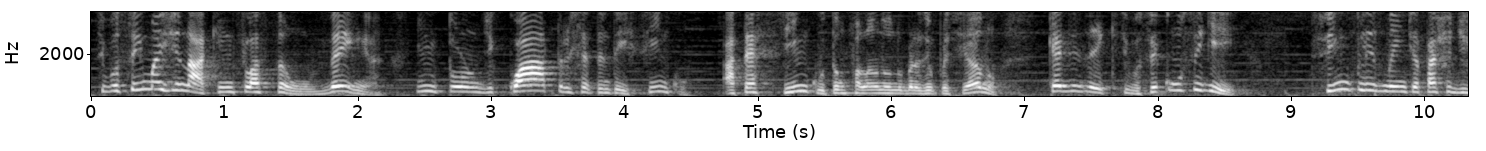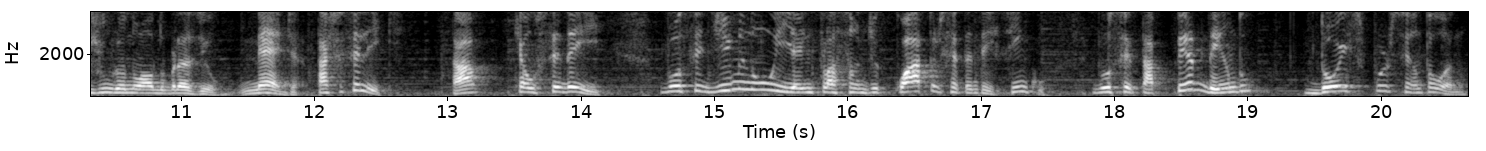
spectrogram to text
se você imaginar que a inflação venha em torno de 4,75, até 5 estão falando no Brasil para esse ano, quer dizer que se você conseguir simplesmente a taxa de juro anual do Brasil, média, taxa Selic, tá? Que é o CDI, você diminuir a inflação de 4,75, você está perdendo 2% ao ano.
